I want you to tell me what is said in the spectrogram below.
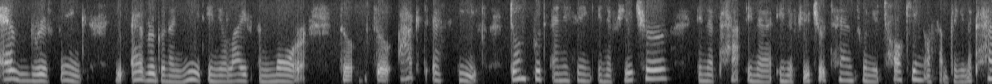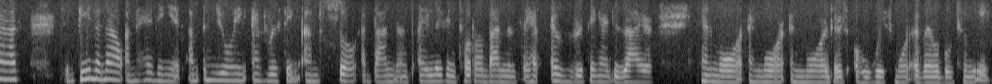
everything you ever gonna need in your life and more. So so act as if. Don't put anything in the future, in a pa- in a in a future tense when you're talking or something in the past. Just be in the now. I'm having it. I'm enjoying everything. I'm so abundant. I live in total abundance. I have everything I desire and more and more and more. There's always more available to me.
